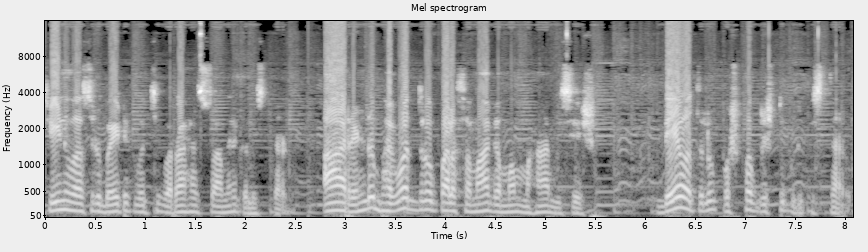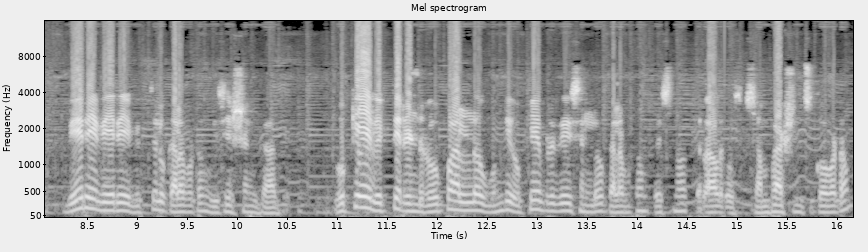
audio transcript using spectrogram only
శ్రీనివాసుడు బయటకు వచ్చి వరాహస్వామిని కలుస్తాడు. ఆ రెండు భగవద్రూపాల సమాగమం మహావిశేషం. దేవతలు పుష్పవృష్టి కురిపిస్తారు. వేరే వేరే వ్యక్తులు కలవటం విశేషం కాదు. ఒకే వ్యక్తి రెండు రూపాల్లో ఉండి ఒకే ప్రదేశంలో కలవటం ప్రశ్నోత్తరాలకు సంభాషించుకోవడం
